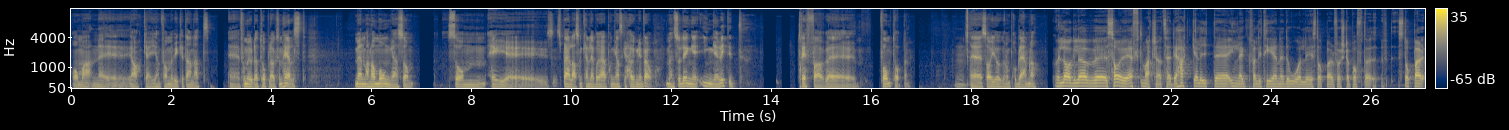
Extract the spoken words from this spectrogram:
Om man eh, ja, kan jämföra med vilket annat eh, förmodat topplag som helst. Men man har många som, som är eh, spelare som kan leverera på en ganska hög nivå. Men så länge ingen riktigt träffar eh, formtoppen eh, så har Djurgården problem där. Och Lagerlöf sa ju efter matchen att så här, det hackar lite, inläggskvaliteten är dålig, stoppar, första på ofta, stoppar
